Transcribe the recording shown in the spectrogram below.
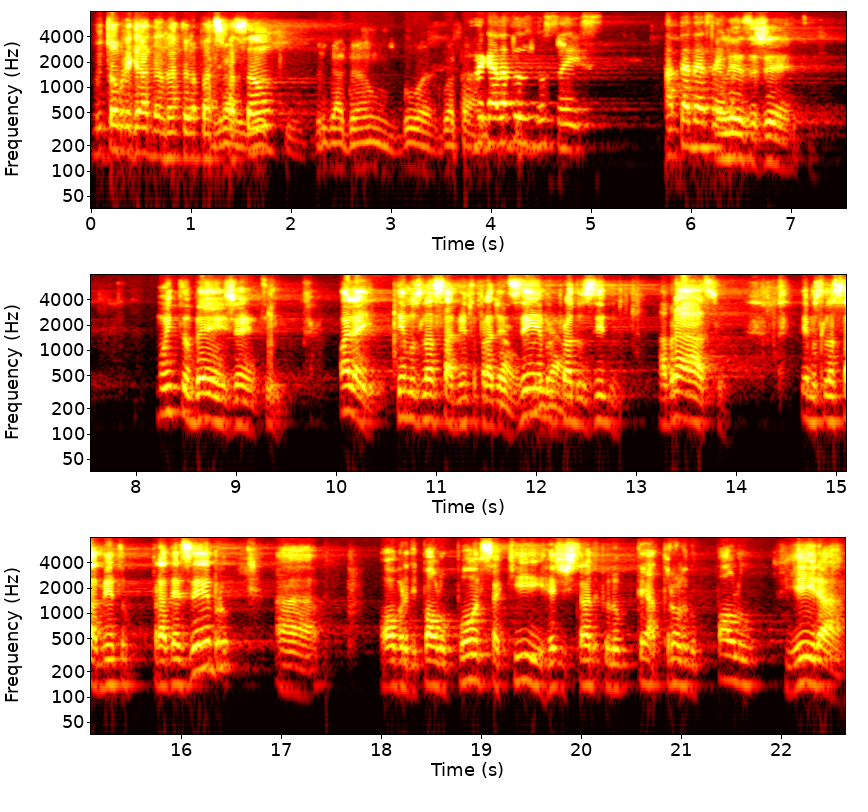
muito obrigado, Naná, pela participação. Obrigadão, boa, boa tarde. Obrigada a todos vocês. Até dezembro. Beleza, gente. Muito bem, gente. Olha aí, temos lançamento para dezembro, obrigado. produzido. Abraço. Temos lançamento para dezembro, a obra de Paulo Pontes aqui, registrada pelo teatrólogo Paulo Vieira.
